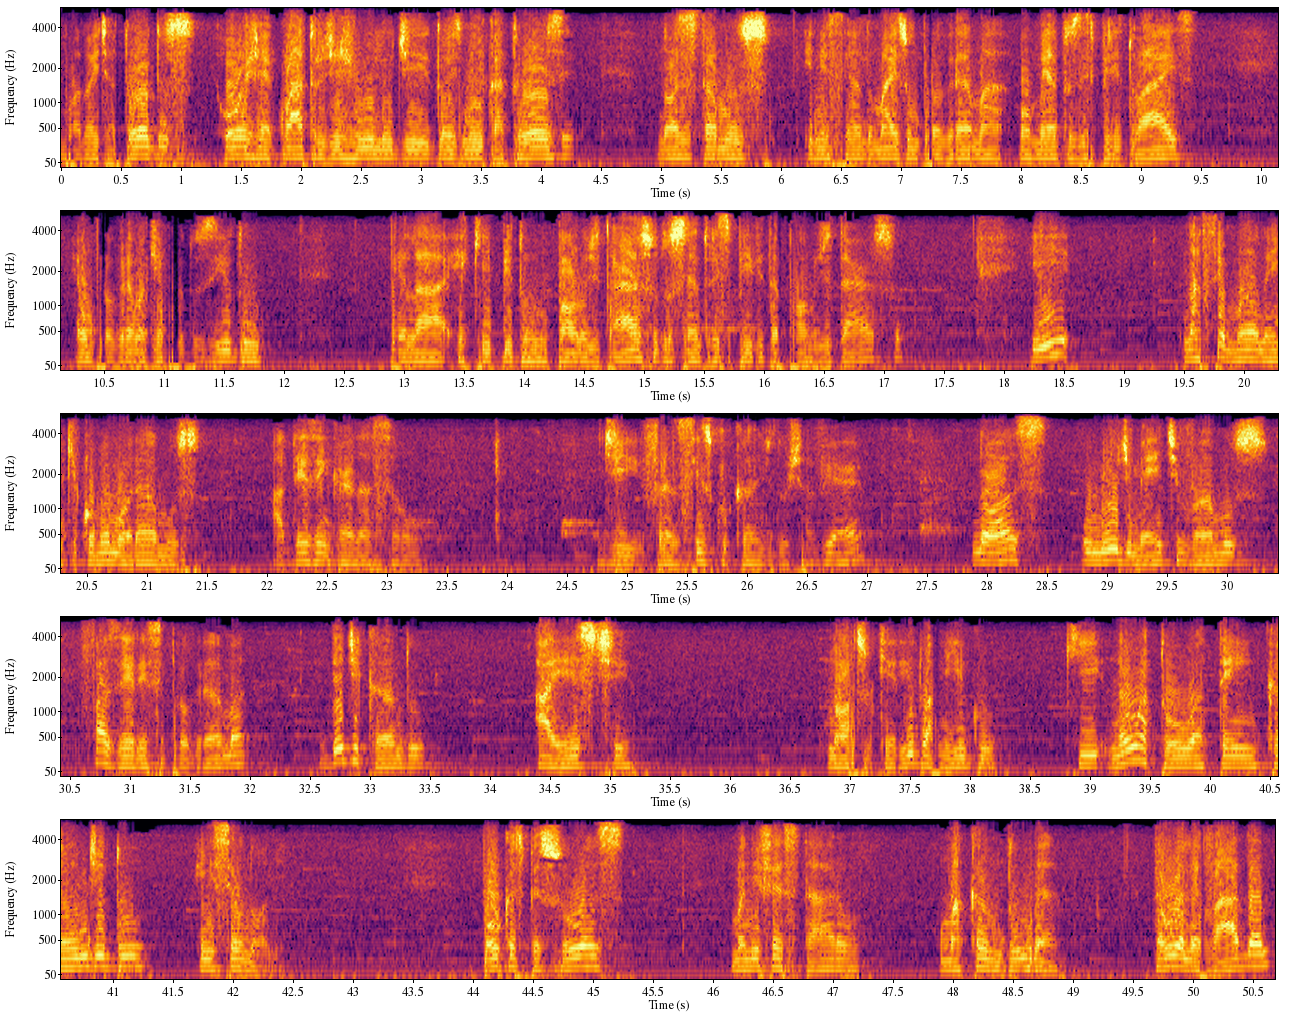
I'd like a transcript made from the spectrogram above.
Boa noite a todos. Hoje é 4 de julho de 2014. Nós estamos iniciando mais um programa Momentos Espirituais. É um programa que é produzido pela equipe do Paulo de Tarso, do Centro Espírita Paulo de Tarso. E na semana em que comemoramos a desencarnação de Francisco Cândido Xavier, nós humildemente vamos fazer esse programa dedicando a este nosso querido amigo que não à toa tem Cândido em seu nome. Poucas pessoas manifestaram uma candura tão elevada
